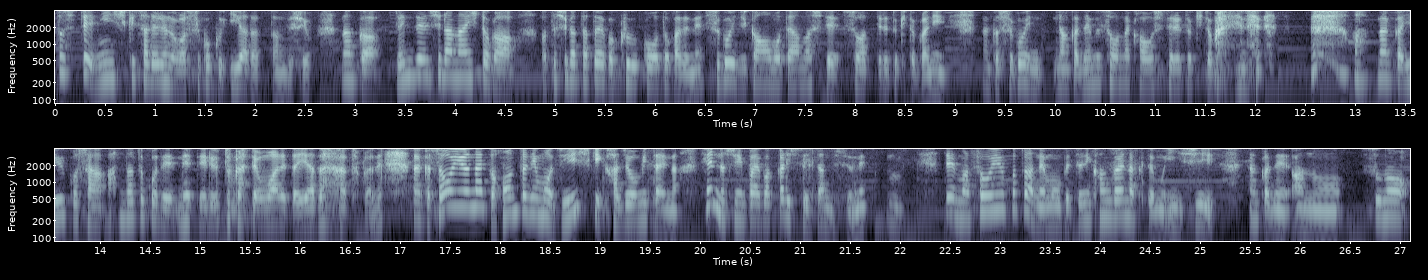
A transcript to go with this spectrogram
として認識されるのがすごく嫌だったんですよ。なんか全然知らない人が私が例えば空港とかでねすごい時間を持て余して座ってる時とかになんかすごいなんか眠そうな顔してる時とかにね あなんか優子さんあんなとこで寝てるとかって思われたら嫌だなとかねなんかそういうなんか本当にもう自意識過剰みたいな変な心配ばっかりしていたんですよね。うん、でまあそういうことはねもう別に考えなくてもいいしなんかねあのその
